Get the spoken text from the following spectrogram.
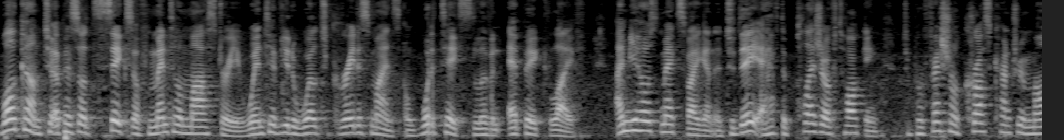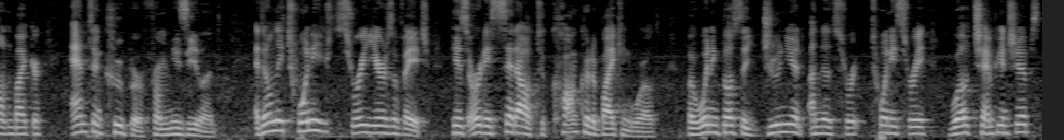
Welcome to episode 6 of Mental Mastery, where I interview the world's greatest minds on what it takes to live an epic life. I'm your host Max Weigand, and today I have the pleasure of talking to professional cross country mountain biker Anton Cooper from New Zealand. At only 23 years of age, he has already set out to conquer the biking world by winning both the junior and under 23 world championships,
